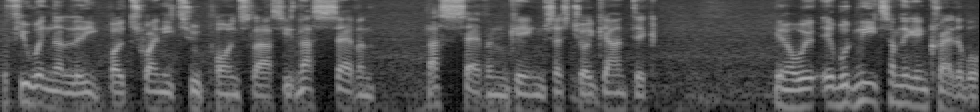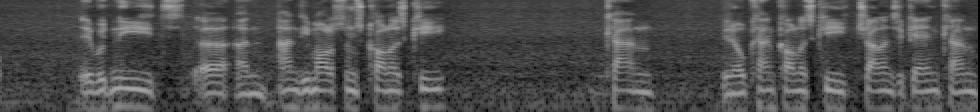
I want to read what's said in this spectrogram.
if you win the league by 22 points last season, that's seven. That's seven games. That's gigantic. You know, it, it would need something incredible. It would need uh, an Andy Morrison's Connah's Quay. Can, you know, can Connah's Quay challenge again? Can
